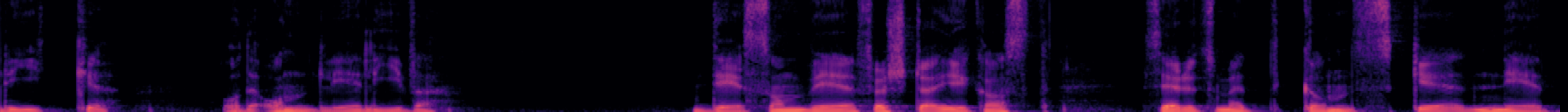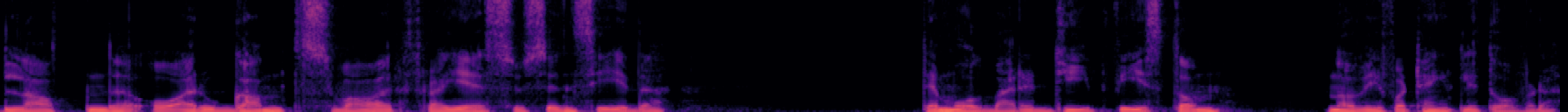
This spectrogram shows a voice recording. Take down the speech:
rike og det åndelige livet. Det som ved første øyekast ser ut som et ganske nedlatende og arrogant svar fra Jesus sin side, det målbærer dyp visdom når vi får tenkt litt over det.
